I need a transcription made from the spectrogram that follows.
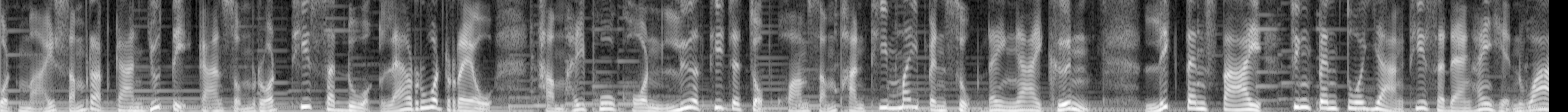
กฎหมายสำหรับการยุติการสมรสที่สะดวกและรวดเร็วทำให้ผู้คนเลือกที่จะจบความสัมพันธ์ที่ไม่เป็นสุขได้ง่ายขึ้น ลิกเทนสไตน์จึงเป็นตัวอย่างที่แสดงให้เห็นว่า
